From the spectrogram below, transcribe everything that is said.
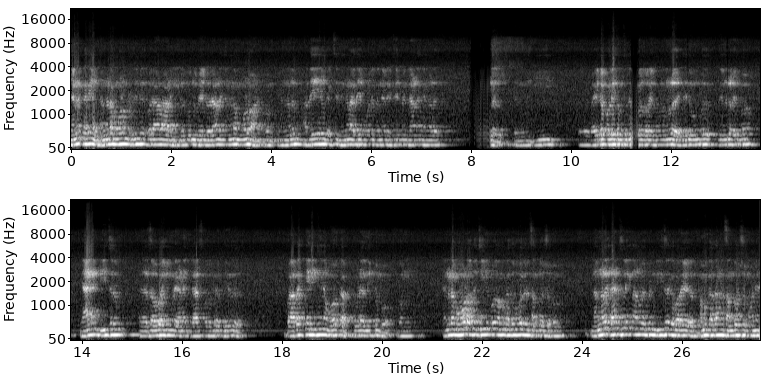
ഞങ്ങൾക്കറിയാം ഞങ്ങളുടെ മോളും ഇതിൽ ഒരാളാണ്. ഇരുപത്തൊന്ന് പേരിൽ ഒരാൾ ഞങ്ങളുടെ മോളുമാണ്. അപ്പം ഞങ്ങളും അതേ ഒരു എക്സൈ നിങ്ങൾ അതേപോലെ തന്നെ ഒരു എക്സൈറ്റ്മെന്റാണ് ഞങ്ങൾ ഈ വൈരോപ്പള്ളി സംസ്കൃതി നമ്മൾ ഇതിനു മുമ്പ് നിങ്ങൾ വരുമ്പോൾ ഞാനും ടീച്ചറും സൗഭാഗ്യം കൂടെയാണ് ക്ലാസ് പ്രോഗ്രാം ചെയ്തത്. അപ്പൊ അതൊക്കെ എനിക്കിങ്ങനെ ഓർക്കാം. ഇവിടെ നിൽക്കുമ്പോൾ അപ്പം ഞങ്ങളുടെ മോൾ അത് ചെയ്യുമ്പോൾ നമുക്ക് അതുപോലെ ഒരു സന്തോഷം. അപ്പം ഞങ്ങൾ ഡാൻസിലേക്ക് നമ്മൾ എപ്പോഴും ടീച്ചറൊക്കെ പറയുന്നത് നമുക്ക് അതാണ് സന്തോഷം മോനെ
